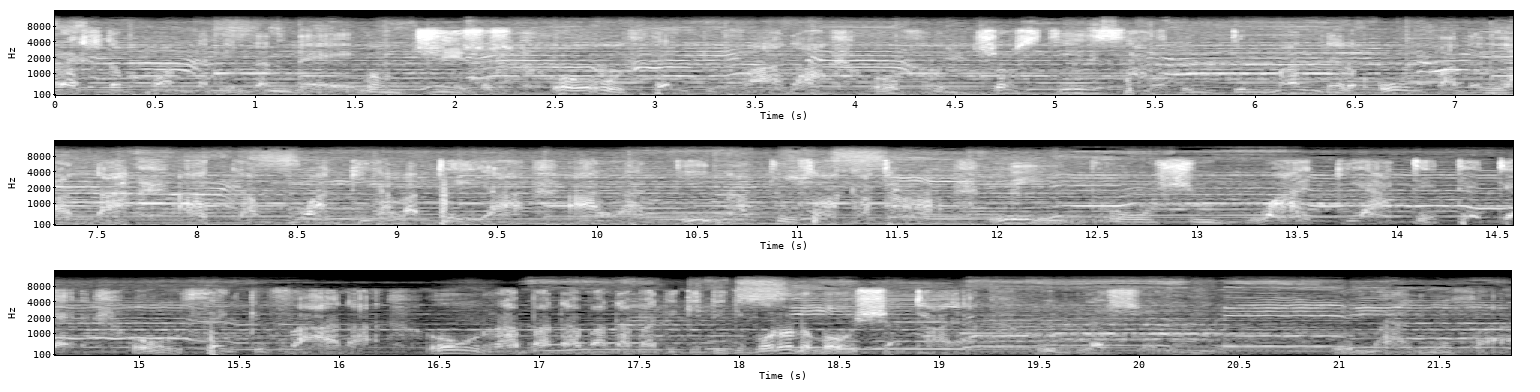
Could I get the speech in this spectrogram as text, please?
rest upon them in the name of Jesus. Oh, thank you. Father, oh, for justice has been demanded over the land. Akabwaki alatea, aladina tuzakata, libro shugwaki atetete. Oh, thank you, Father. Oh, rabadabadabadigidigidi, borodobo shataya. We bless your name. We magnify.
